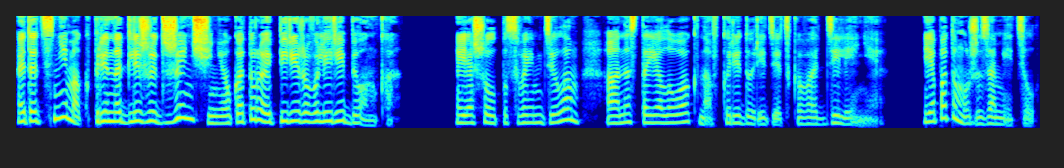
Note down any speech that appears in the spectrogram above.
Этот снимок принадлежит женщине, у которой оперировали ребенка. Я шел по своим делам, а она стояла у окна в коридоре детского отделения. Я потом уже заметил.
